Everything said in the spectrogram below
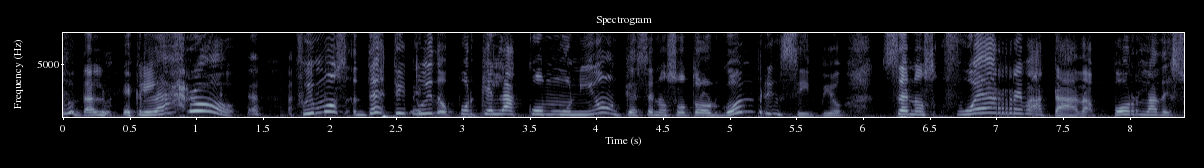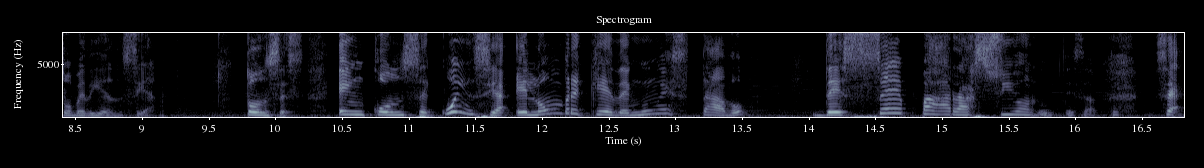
mucho- totalmente. Claro, fuimos destituidos porque la comunión que se nos otorgó en principio se nos fue arrebatada por la desobediencia. Entonces, en consecuencia, el hombre queda en un estado de separación. Exacto. O sea,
